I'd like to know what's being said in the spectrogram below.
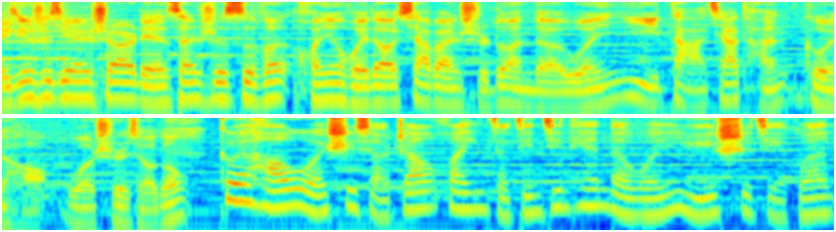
北京时间十二点三十四分，欢迎回到下半时段的文艺大家谈。各位好，我是小东。各位好，我是小昭。欢迎走进今天的文娱世界观。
